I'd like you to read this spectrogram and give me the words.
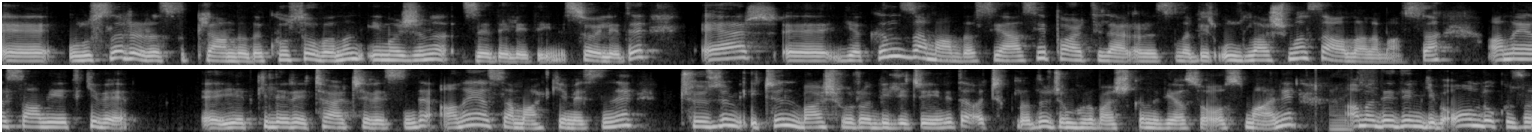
e, uluslararası planda da Kosova'nın imajını zedelediğini söyledi. Eğer e, yakın zamanda siyasi partiler arasında bir uzlaşma sağlanamazsa anayasal yetki ve e, yetkileri çerçevesinde Anayasa Mahkemesi'ne çözüm için başvurabileceğini de açıkladı Cumhurbaşkanı Viyasa Osmani. Evet. Ama dediğim gibi 19. e,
